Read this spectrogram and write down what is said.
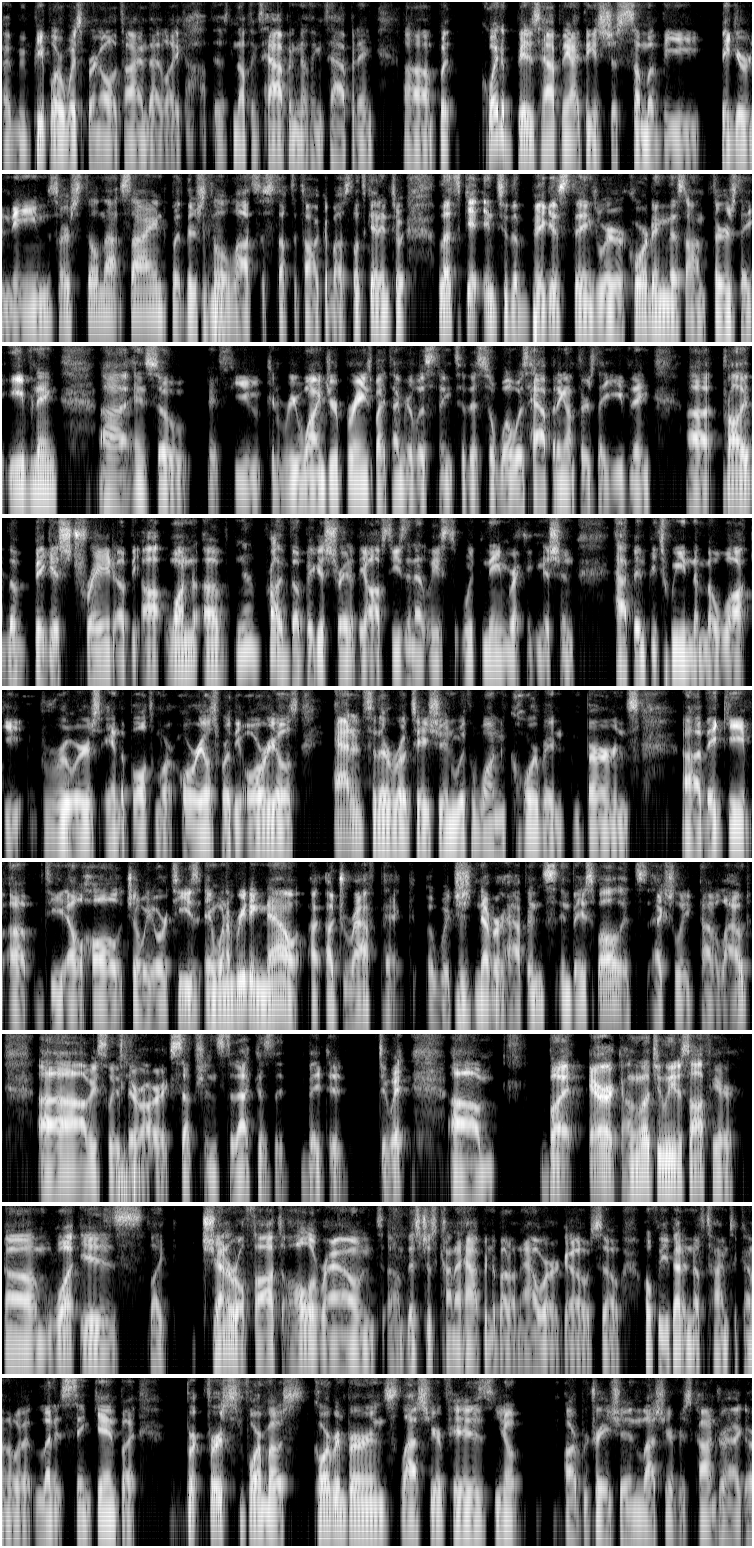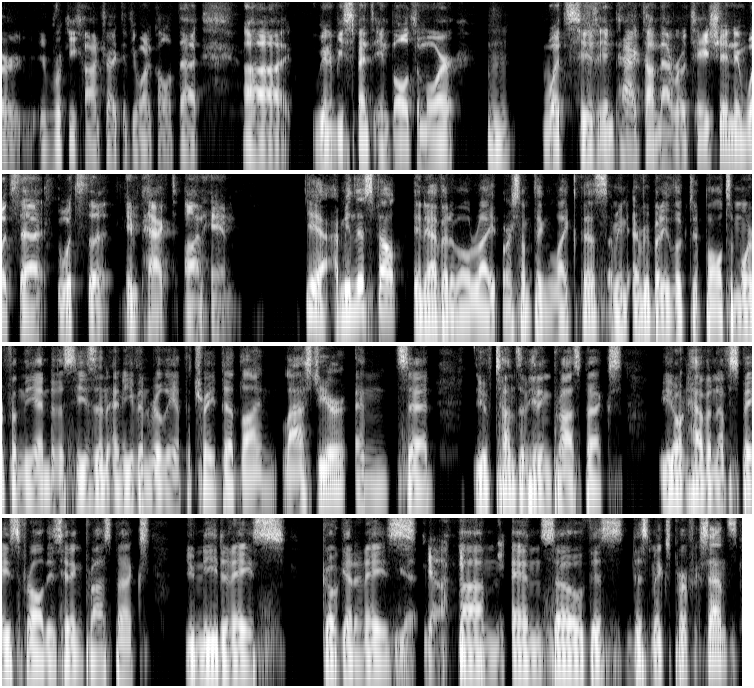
I mean, people are whispering all the time that like oh, there's nothing's happening, nothing's happening. Uh, but quite a bit is happening. I think it's just some of the bigger names are still not signed, but there's still mm-hmm. lots of stuff to talk about. So let's get into it. Let's get into the biggest things. We're recording this on Thursday evening. Uh, and so if you can rewind your brains by the time you're listening to this. So what was happening on Thursday evening? Uh, probably the biggest trade of the uh, one of you know, probably the biggest trade of the offseason, at least with name recognition, happened between the Milwaukee Brewers and the Baltimore Orioles, where the Orioles added to their rotation with one Corbin Burnes. Uh, they gave up DL Hall, Joey Ortiz, and what I'm reading now, a, a draft pick, which mm-hmm. never happens in baseball. It's actually not allowed. Uh, obviously, there are exceptions to that because they, they, did do it. Um, but Eric, I'm gonna let you lead us off here. Um, what is like general thoughts all around? Um, this just kind of happened about an hour ago, so hopefully you've had enough time to kind of let it sink in. But first and foremost, Corbin Burnes, last year of his, you know, arbitration last year of his contract or rookie contract, if you want to call it that. Uh, going to be spent in Baltimore. Mm-hmm. What's his impact on that rotation, and what's that? What's the impact on him? Yeah, I mean, this felt inevitable, right? Or something like this. I mean, everybody looked at Baltimore from the end of the season and even really at the trade deadline last year and said, you have tons of hitting prospects. You don't have enough space for all these hitting prospects. You need an ace go get an ace. Yeah. yeah. um, and so this this makes perfect sense.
